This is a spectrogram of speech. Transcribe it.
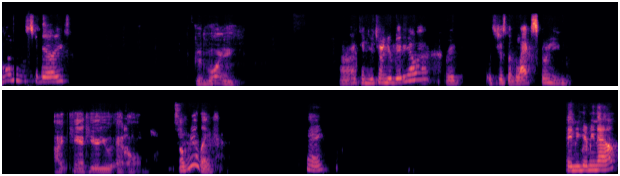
Morning, Mr. Barry. Good morning. All right, can you turn your video on? Or it's just a black screen? I can't hear you at all. Oh, really? Okay. Can you hear me now?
